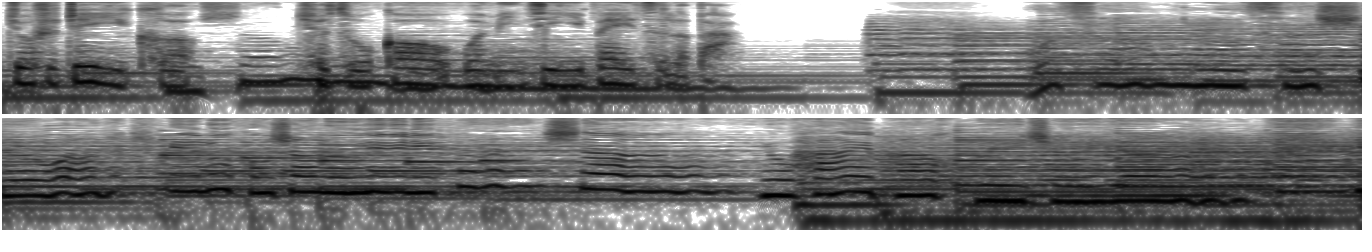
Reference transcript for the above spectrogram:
就是这一刻，却足够我铭记一辈子了吧？我曾此奢望，一路风霜能与你分享，又害怕会这样依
